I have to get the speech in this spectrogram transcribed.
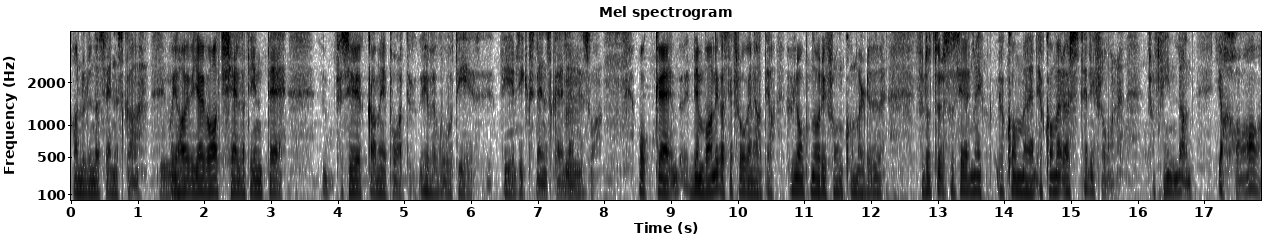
annorlunda svenska. Och jag har, jag har valt själv att inte försöka mig på att övergå till, till rikssvenska eller så. Och eh, den vanligaste frågan är att ja, hur långt norrifrån kommer du? För då så säger jag, "Men jag kommer, jag kommer österifrån, från Finland. Jaha,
